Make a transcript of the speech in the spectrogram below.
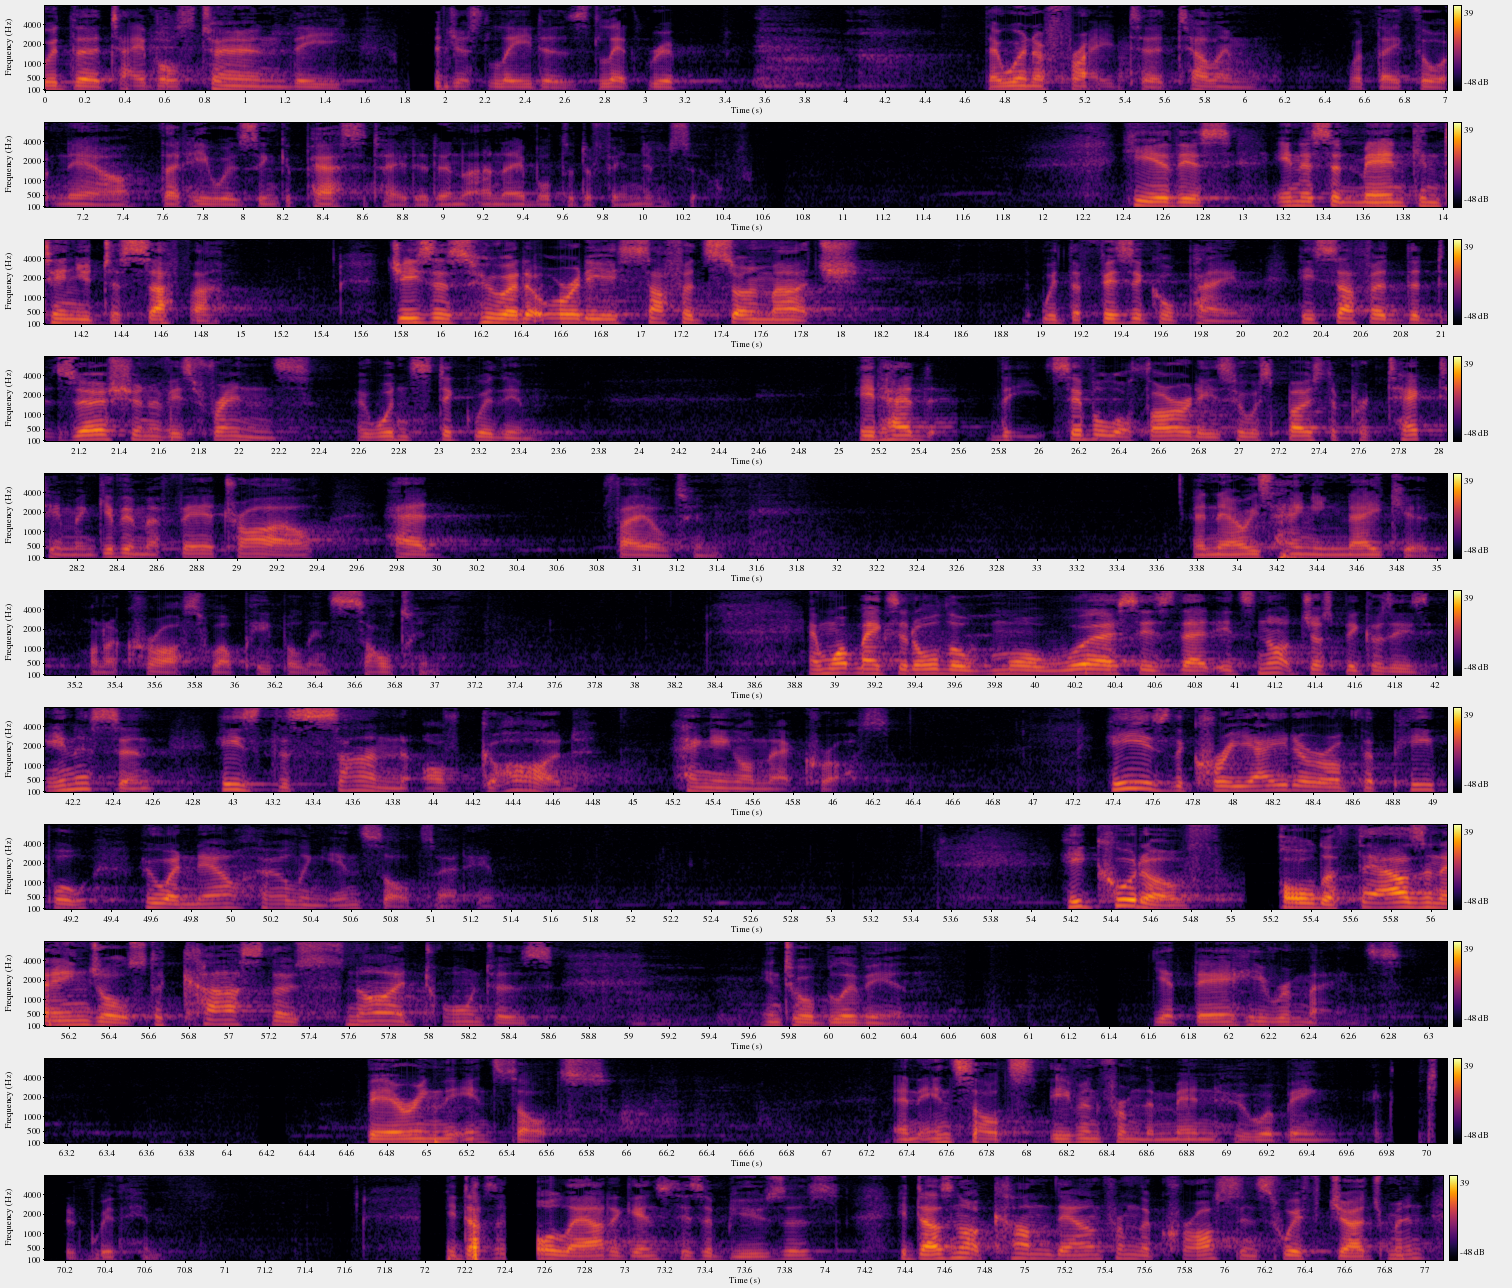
With the tables turned, the religious leaders let rip. They weren't afraid to tell him what they thought now that he was incapacitated and unable to defend himself. Here, this innocent man continued to suffer. Jesus, who had already suffered so much with the physical pain, he suffered the desertion of his friends who wouldn't stick with him. He'd had the civil authorities who were supposed to protect him and give him a fair trial had failed him. And now he's hanging naked on a cross while people insult him. And what makes it all the more worse is that it's not just because he's innocent, he's the Son of God hanging on that cross. He is the creator of the people who are now hurling insults at him. He could have called a thousand angels to cast those snide taunters into oblivion. Yet there he remains, bearing the insults, and insults even from the men who were being executed with him. He doesn't call out against his abusers. He does not come down from the cross in swift judgment.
